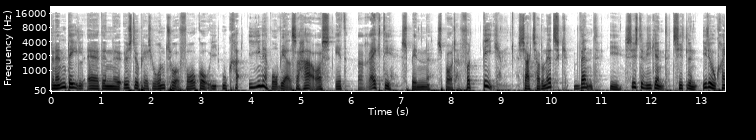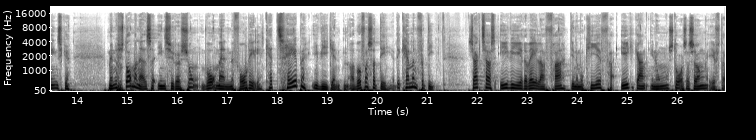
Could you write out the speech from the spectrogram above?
Den anden del af den øh, østeuropæiske rundtur foregår i Ukraine, hvor vi altså har også et rigtig spændende spot, fordi Shakhtar Donetsk vandt i sidste weekend titlen i det ukrainske men nu står man altså i en situation, hvor man med fordel kan tabe i weekenden. Og hvorfor så det? Ja, det kan man, fordi Shakhtars evige rivaler fra Dynamo Kiev har ikke gang i nogen stor sæson efter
